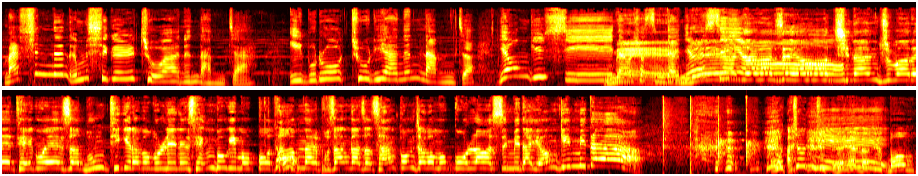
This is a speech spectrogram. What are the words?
맛있는 음식을 좋아하는 남자. 입으로 조리하는 남자 영기 씨 네. 나오셨습니다. 안녕하세요. 네, 안녕하세요. 지난 주말에 대구에서 뭉티기라고 불리는 생고기 먹고 다음 날 부산 가서 상꼼 잡아 먹고 올라왔습니다. 영기입니다. 어쩐지 왜냐면 뭐,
